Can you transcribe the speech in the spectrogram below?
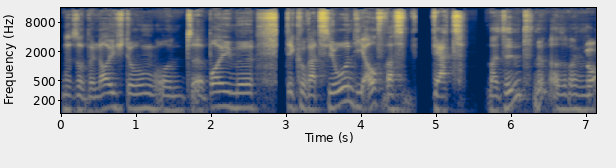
ne, so Beleuchtung und äh, Bäume, Dekoration, die auch was wert mal sind. Ne? Also man Ja.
